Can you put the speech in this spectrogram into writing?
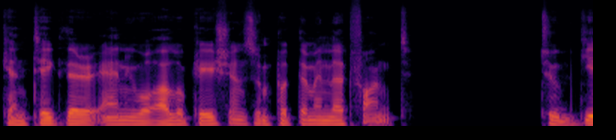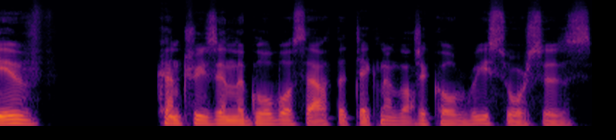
can take their annual allocations and put them in that fund to give countries in the global south the technological resources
